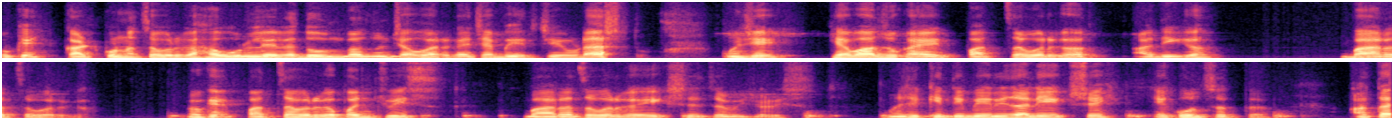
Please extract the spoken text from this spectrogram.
ओके काटकोनाचा वर्ग हा उरलेल्या दोन बाजूंच्या वर्गाच्या बेरचे एवढा असतो. म्हणजे ह्या बाजू काय आहेत? पाचचा वर्ग अधिक बाराचा वर्ग. ओके पाचचा वर्ग पंचवीस बाराचा वर्ग एकशे चव्वेचाळीस म्हणजे किती बेरीज झाली एकशे? एकोणसत्तर. आता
